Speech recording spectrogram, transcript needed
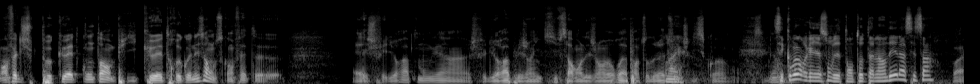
en fait, je peux que être content, puis que être reconnaissant, parce qu'en fait, euh, eh, je fais du rap, mon gars. Je fais du rap, les gens ils kiffent, ça rend les gens heureux. À partir de là, Ouais. je dise quoi. C'est comment l'organisation? Vous êtes en total indé là, c'est ça? Ouais.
